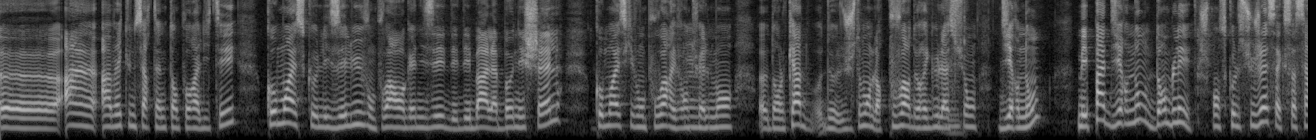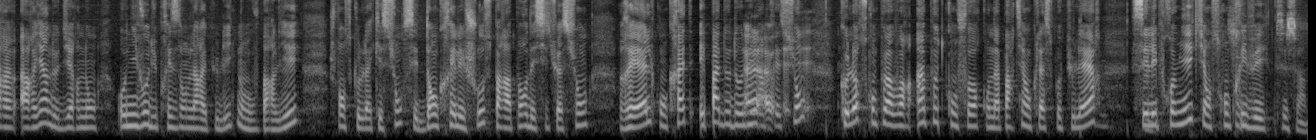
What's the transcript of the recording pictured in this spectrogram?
euh, avec une certaine temporalité. Comment est-ce que les élus vont pouvoir organiser des débats à la bonne échelle? Comment est-ce qu'ils vont pouvoir éventuellement, euh, dans le cadre de, justement de leur pouvoir de régulation, dire non? Mais pas dire non d'emblée. Je pense que le sujet, c'est que ça sert à rien de dire non au niveau du président de la République, dont vous parliez. Je pense que la question, c'est d'ancrer les choses par rapport à des situations réelles, concrètes, et pas de donner Euh, l'impression que lorsqu'on peut avoir un peu de confort, qu'on appartient aux classes populaires, c'est les premiers qui en seront privés. C'est ça.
